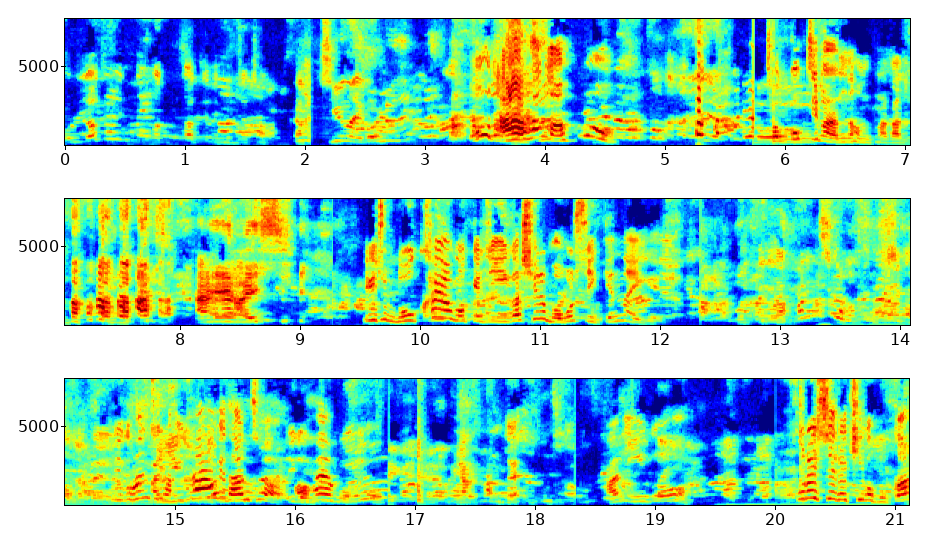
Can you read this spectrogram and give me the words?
올려져 있는 것까지는 괜찮아. 지윤아, 이거 올려내? 어다 했어 어. 젖꼭지만 안 나오면 다 가는 아, 에라이씨. 이게 좀 녹아야 먹겠지 이가 싫어 먹을 수 있겠나 이게 야, 한치 없어. 이거 한치 하얀 게 단치야 이거 하얀 거 어. 약한데? 아니 이거 후레쉬를 켜고 볼까?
